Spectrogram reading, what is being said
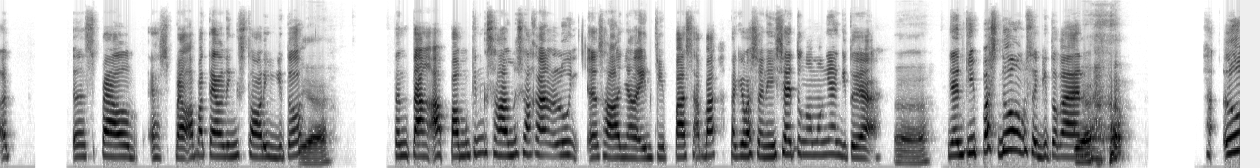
eh, spell eh, spell apa telling story gitu Iya. Tentang apa mungkin kesalahan misalkan lu eh, salah nyalain kipas apa pakai bahasa Indonesia itu ngomongnya gitu ya. Heeh. Jangan kipas dong bisa gitu kan. Iya. Lu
